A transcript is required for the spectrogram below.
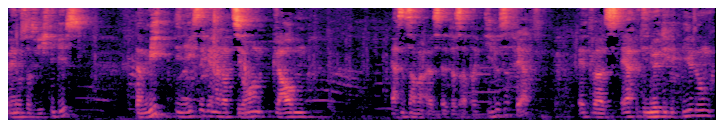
wenn uns das wichtig ist, damit die nächste Generation Glauben erstens einmal als etwas Attraktives erfährt etwas, die nötige Bildung,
